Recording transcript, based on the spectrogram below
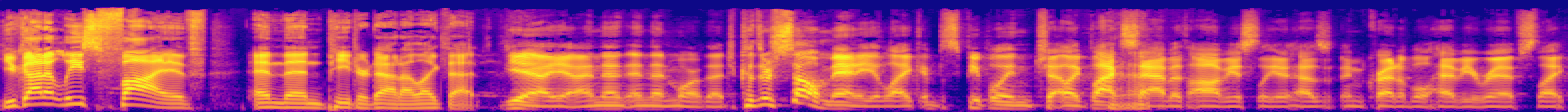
You got at least 5 and then petered out. I like that. Yeah, yeah, and then and then more of that because there's so many like people in like Black yeah. Sabbath obviously it has incredible heavy riffs like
